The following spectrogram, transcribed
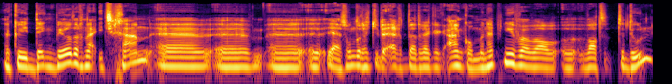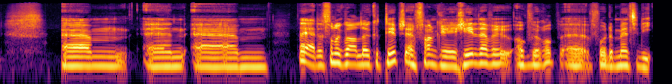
Dan kun je denkbeeldig naar iets gaan, uh, uh, ja, zonder dat je er echt daadwerkelijk aankomt. Dan heb je in ieder geval wel wat te doen. Um, en um, nou ja, dat vond ik wel leuke tips. En Frank reageerde daar weer, ook weer op. voor de mensen die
